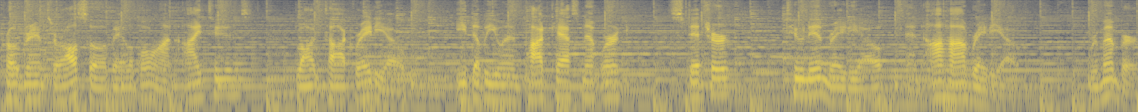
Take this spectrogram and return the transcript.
Programs are also available on iTunes, Blog Talk Radio, EWN Podcast Network, Stitcher, TuneIn Radio, and AHA Radio. Remember,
